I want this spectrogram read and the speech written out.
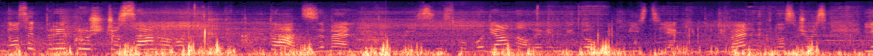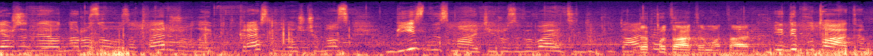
досить прикро, що саме от депутат земельної комісії Слободяна, але він відомий в місті як і будівельник, нас щось, я вже неодноразово затверджувала і підкреслювала, що в нас бізнес мають і розвиваються депутати. Депутатами, так. І депутатами,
